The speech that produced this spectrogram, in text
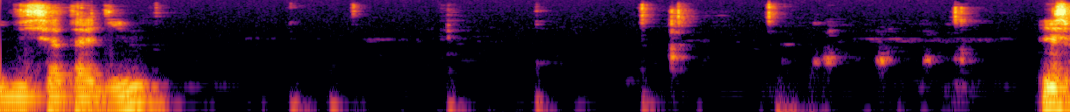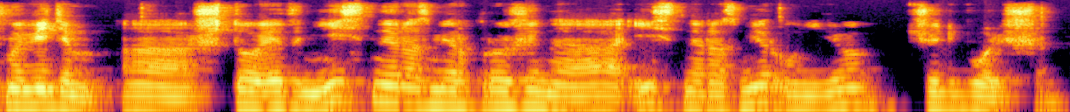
31,51. Здесь мы видим, а, что это не истинный размер пружины, а истинный размер у нее чуть больше.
